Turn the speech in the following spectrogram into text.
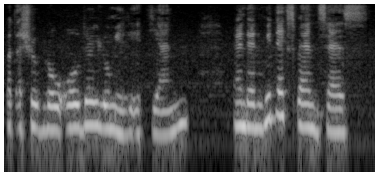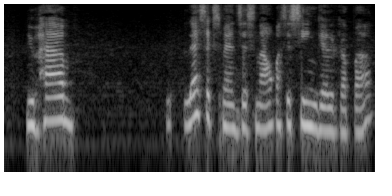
But as you grow older, lumiliit yan. And then with expenses, you have less expenses now kasi single ka pa.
